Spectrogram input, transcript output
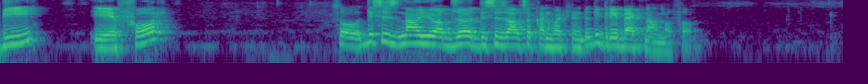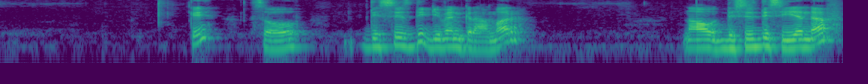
b a4 so this is now you observe this is also converted into the Greibach normal form. Okay so this is the given grammar. Now this is the CNF.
